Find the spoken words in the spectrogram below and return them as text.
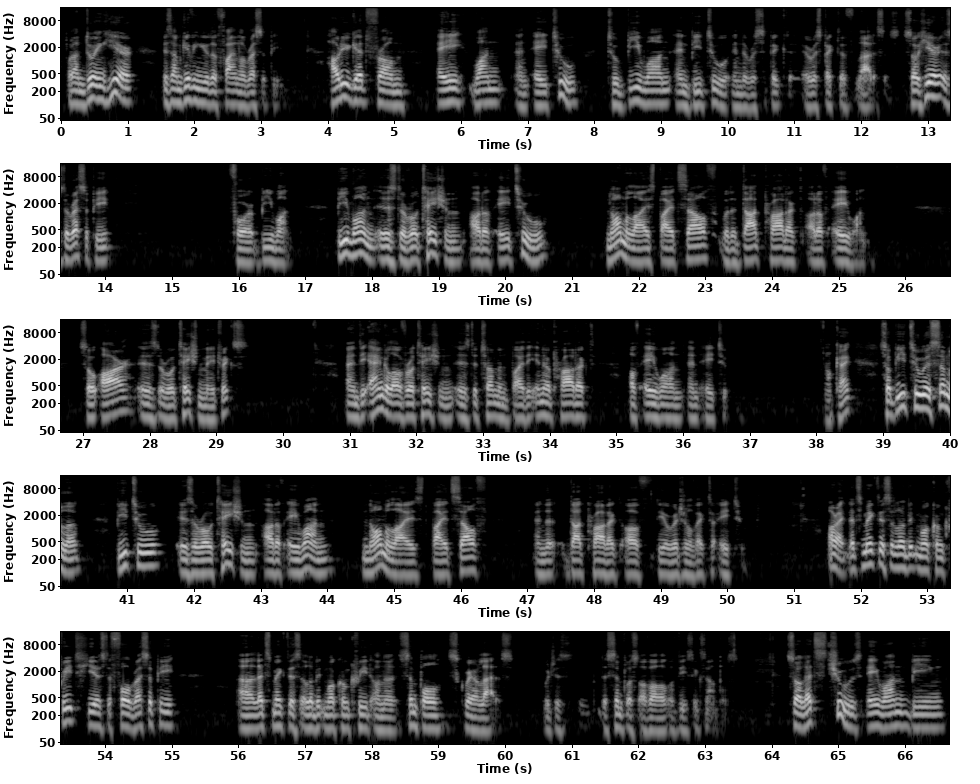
What I'm doing here is I'm giving you the final recipe. How do you get from A1 and A2 to B1 and B2 in the respective lattices? So here is the recipe for B1. B1 is the rotation out of A2 normalized by itself with a dot product out of A1. So R is the rotation matrix, and the angle of rotation is determined by the inner product of A1 and A2. Okay, so B2 is similar. B2 is a rotation out of A1 normalized by itself and the dot product of the original vector A2. All right, let's make this a little bit more concrete. Here's the full recipe. Uh, let's make this a little bit more concrete on a simple square lattice, which is the simplest of all of these examples. So let's choose A1 being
